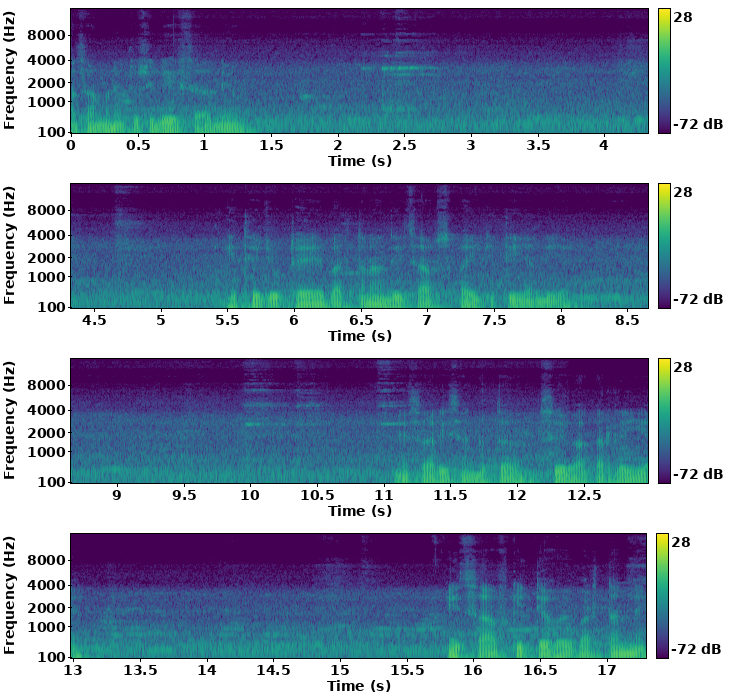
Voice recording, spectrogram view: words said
ਆ ਸਾਹਮਣੇ ਤੁਸੀਂ ਦੇਖ ਸਕਦੇ ਹੋ। ਇੱਥੇ ਝੂਠੇ ਬਰਤਨਾਂ ਦੀ ਸਾਫ਼ ਸਫ਼ਾਈ ਕੀਤੀ ਜਾਂਦੀ ਹੈ। ਇਹ ਸਾਰੀ ਸੰਗਤ ਸੇਵਾ ਕਰ ਰਹੀ ਹੈ ਇਹ ਸਾਫ਼ ਕੀਤੇ ਹੋਏ ਬਰਤਨ ਨੇ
